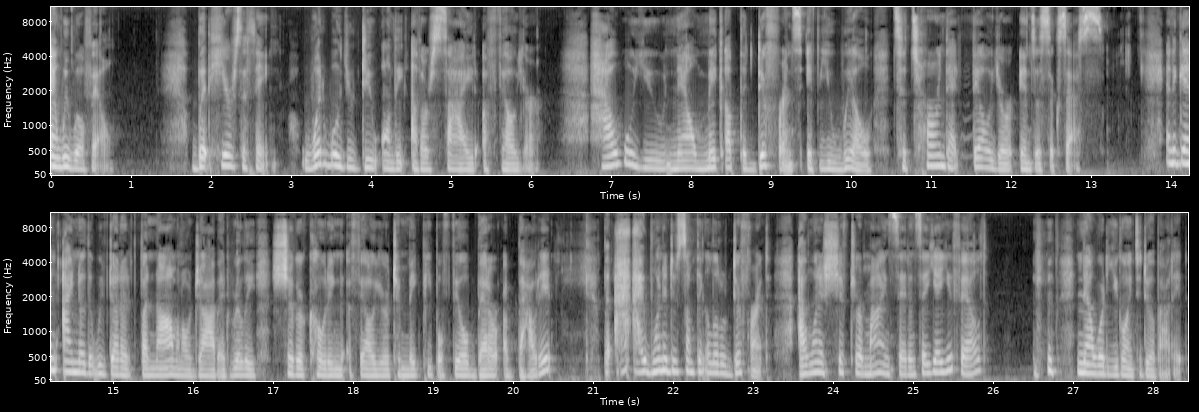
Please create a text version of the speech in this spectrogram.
and we will fail. But here's the thing. What will you do on the other side of failure? How will you now make up the difference, if you will, to turn that failure into success? And again, I know that we've done a phenomenal job at really sugarcoating failure to make people feel better about it. But I, I want to do something a little different. I want to shift your mindset and say, yeah, you failed. now, what are you going to do about it?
